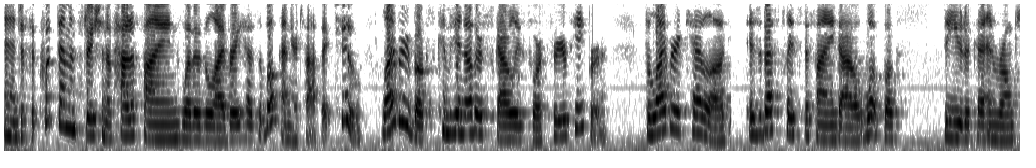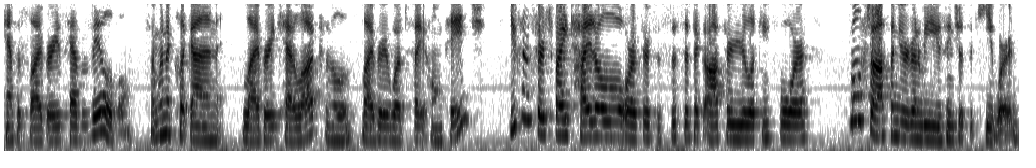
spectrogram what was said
and just a quick demonstration of how to find whether the library has a book on your topic too. Library books can be another scholarly source for your paper. The library catalog is the best place to find out what books the Utica and Rome campus libraries have available. So I'm going to click on Library Catalog from the library website homepage. You can search by title or if there's a specific author you're looking for. Most often you're going to be using just a keyword.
